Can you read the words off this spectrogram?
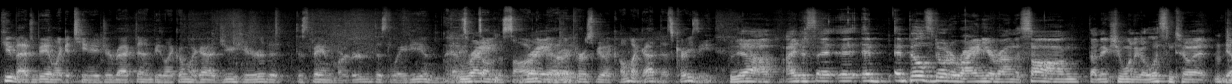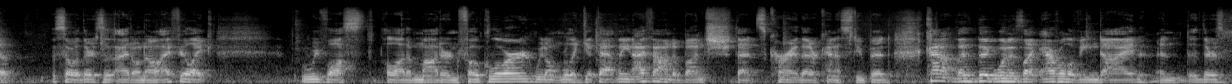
Can you imagine being like a teenager back then and be like, oh my god, did you hear that this band murdered this lady and that's what's Right, on the song? right, and the other right. person be like, oh my god, that's crazy. Yeah, I just it, it, it builds notoriety around the song that makes you want to go listen to it. Mm-hmm. Yep. So there's a, I don't know. I feel like we've lost a lot of modern folklore. We don't really get that. I mean, I found a bunch that's current that are kind of stupid. Kind of the big one is like Avril Lavigne died, and there's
